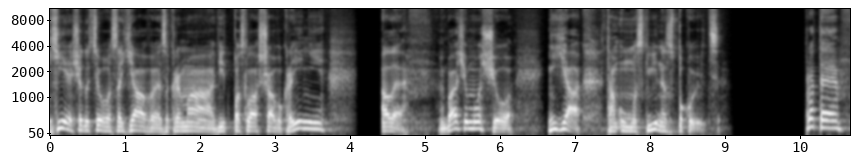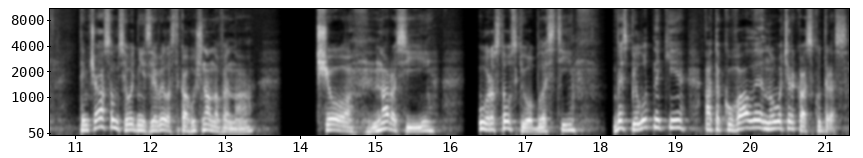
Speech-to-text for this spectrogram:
Є щодо цього заяви, зокрема від посла США в Україні. Але ми бачимо, що ніяк там у Москві не заспокоюються. Проте, тим часом сьогодні з'явилася така гучна новина, що на Росії у Ростовській області безпілотники атакували Новочеркаську дрес.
